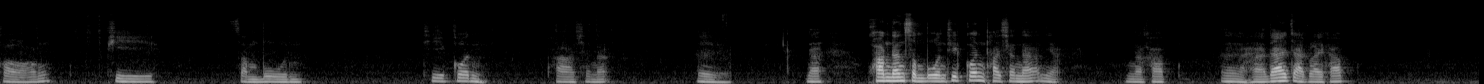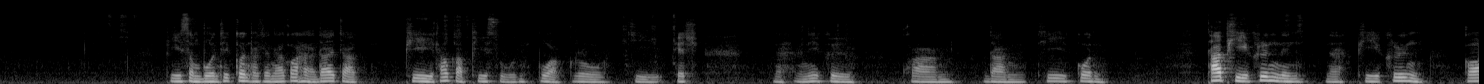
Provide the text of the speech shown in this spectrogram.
ของ p สมบูรณ์ ที่ก้นภาชนะ เออ นะ ความดันสมบูรณ์ที่ก้นภาชนะเนี่ยนะครับออหาได้จากอะไรครับ p สมบูรณ์ที่ก้นภาชนะก็หาได้จาก p เท่ากับ p 0บวก rho gh นะอันนี้คือความดันที่ก้น ถ้า p ครึ่งหนึ่งนะ p ครึ่งก็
